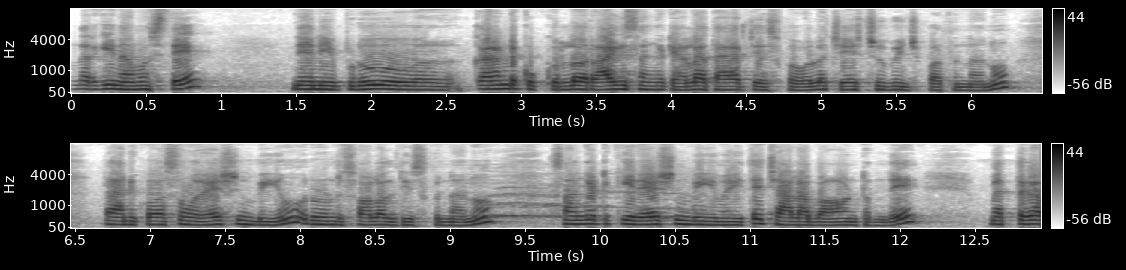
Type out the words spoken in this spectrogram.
అందరికీ నమస్తే. నేను ఇప్పుడు కరెంట్ కుక్కర్లో రాగి సంగటి ఎలా తయారు చేసుకోవాలో చేసి చూపించిపోతున్నాను దానికోసం రేషన్ బియ్యం రెండు సోలాలు తీసుకున్నాను. సంగటికి రేషన్ బియ్యం అయితే చాలా బాగుంటుంది. మెత్తగా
